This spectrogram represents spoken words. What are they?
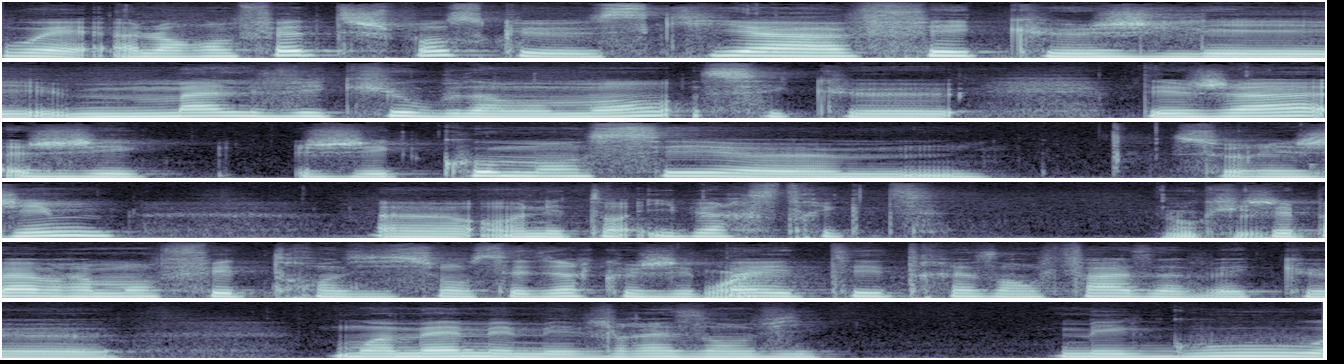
Ouais, alors en fait, je pense que ce qui a fait que je l'ai mal vécu au bout d'un moment, c'est que déjà, j'ai commencé euh, ce régime euh, en étant hyper stricte. J'ai pas vraiment fait de transition. C'est-à-dire que j'ai pas été très en phase avec euh, moi-même et mes vraies envies, mes goûts,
